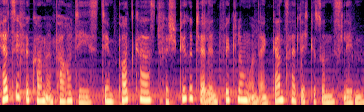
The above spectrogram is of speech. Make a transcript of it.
Herzlich willkommen im Parodies, dem Podcast für spirituelle Entwicklung und ein ganzheitlich gesundes Leben.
